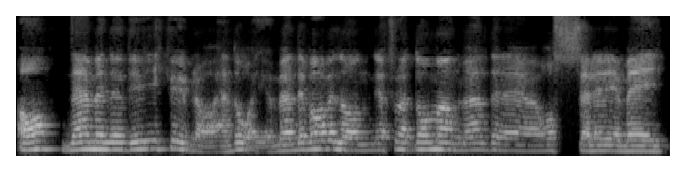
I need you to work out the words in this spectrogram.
ja, nej, men det, det gick ju bra ändå. Ju. Men det var väl någon, jag tror att de anmälde oss eller mig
